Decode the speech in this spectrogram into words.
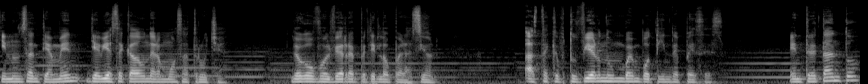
y en un santiamén ya había sacado una hermosa trucha. Luego volvió a repetir la operación, hasta que obtuvieron un buen botín de peces. Entretanto,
